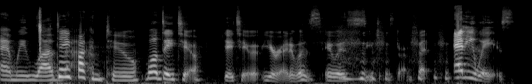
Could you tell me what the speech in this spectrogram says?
and we love Day them. fucking two. Well, day two. Day two. You're right. It was it was Siege and Storm. But anyways,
